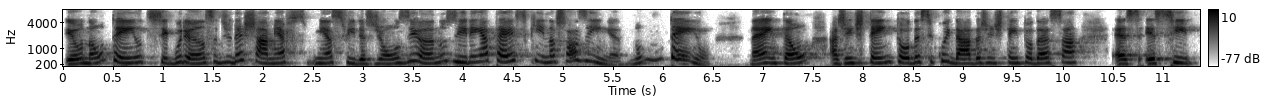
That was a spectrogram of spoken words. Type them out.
eu não tenho segurança de deixar minhas, minhas filhas de 11 anos irem até a esquina sozinha. Não, não tenho. Né? Então, a gente tem todo esse cuidado, a gente tem toda essa esse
